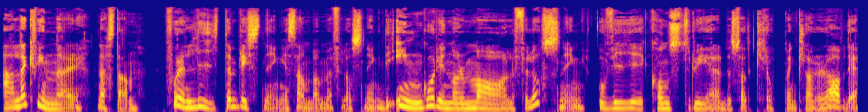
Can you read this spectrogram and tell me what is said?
alla kvinnor nästan får en liten bristning i samband med förlossning. Det ingår i normal förlossning och vi är konstruerade så att kroppen klarar av det.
